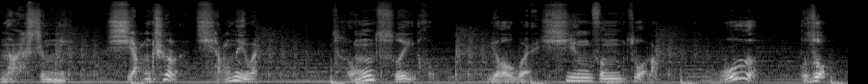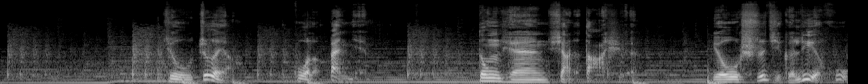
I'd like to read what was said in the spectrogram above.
那声音响彻了墙内外。从此以后，妖怪兴风作浪，无恶不作。就这样，过了半年，冬天下着大雪。有十几个猎户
